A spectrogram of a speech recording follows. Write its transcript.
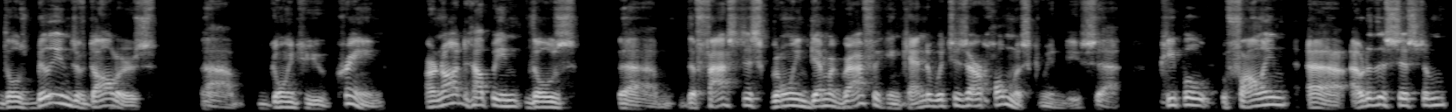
those billions of dollars uh, going to Ukraine are not helping those um, the fastest growing demographic in Canada, which is our homeless communities. Uh, people falling uh, out of the system,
